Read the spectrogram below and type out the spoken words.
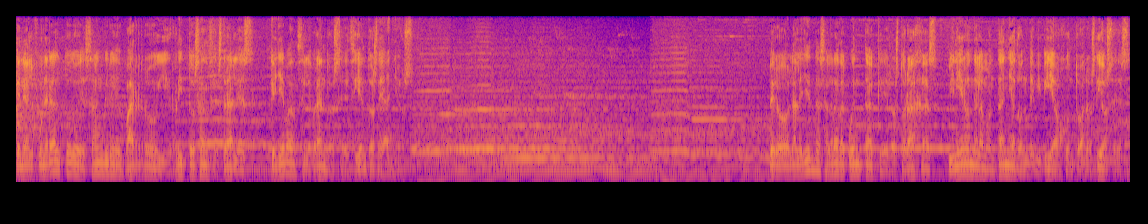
En el funeral todo es sangre, barro y ritos ancestrales que llevan celebrándose cientos de años. Pero la leyenda sagrada cuenta que los torajas vinieron de la montaña donde vivían junto a los dioses.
